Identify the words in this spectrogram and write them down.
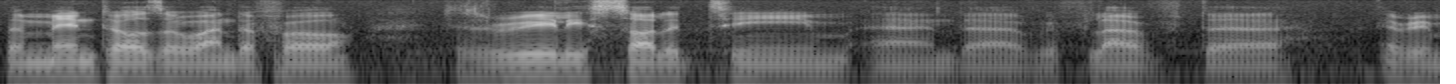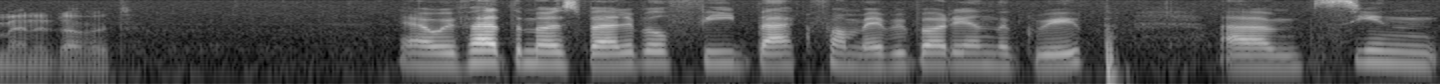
The mentors are wonderful. Just a really solid team, and uh, we've loved uh, every minute of it. Yeah, we've had the most valuable feedback from everybody in the group. Um, seen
